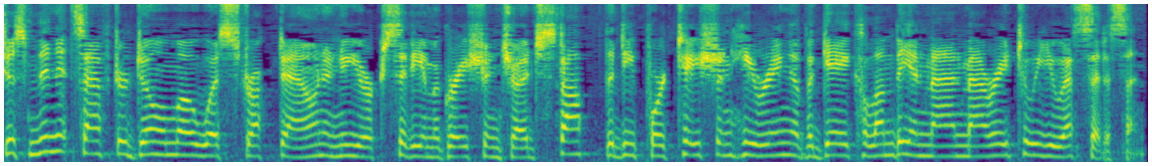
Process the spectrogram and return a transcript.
Just minutes after DOMA was struck down, a New York City immigration judge stopped the deportation hearing of a gay Colombian man married to a U.S. citizen.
